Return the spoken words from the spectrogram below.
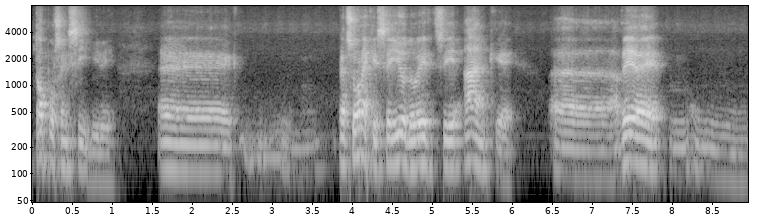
troppo sensibili. Eh, persone che se io dovessi anche eh, avere un,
